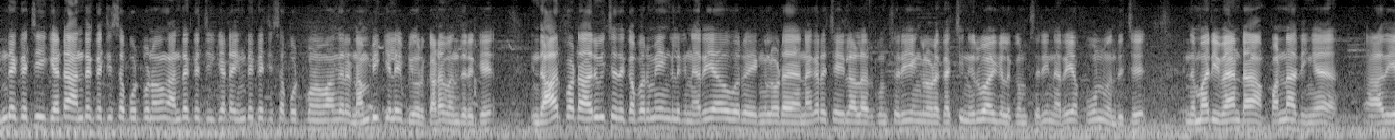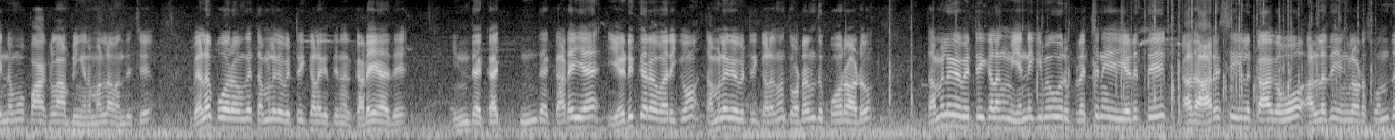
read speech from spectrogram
இந்த கட்சி கேட்டால் அந்த கட்சி சப்போர்ட் பண்ணுவாங்க அந்த கட்சி கேட்டால் இந்த கட்சி சப்போர்ட் பண்ணுவாங்கிற நம்பிக்கையில் இப்படி ஒரு கடை வந்திருக்கு. இந்த ஆர்ப்பாட்டம் அறிவித்ததுக்கப்புறமே எங்களுக்கு நிறையா ஒரு எங்களோட நகர செயலாளருக்கும் சரி எங்களோட கட்சி நிர்வாகிகளுக்கும் சரி நிறைய ஃபோன் வந்துச்சு. இந்த மாதிரி வேண்டாம் பண்ணாதீங்க அது என்னமோ பார்க்கலாம் அப்படிங்கிற மாதிரிலாம் வந்துச்சு. விலை போகிறவங்க தமிழக வெற்றி கழகத்தினர் கிடையாது. இந்த க இந்த கடையை எடுக்கிற வரைக்கும் தமிழக வெற்றி கழகம் தொடர்ந்து போராடும். தமிழக வெற்றி கழகம் என்றைக்குமே ஒரு பிரச்சனையை எடுத்து அதை அரசியலுக்காகவோ அல்லது எங்களோட சொந்த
